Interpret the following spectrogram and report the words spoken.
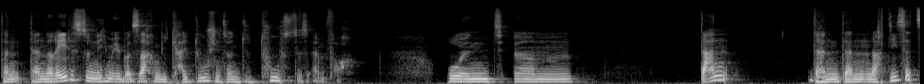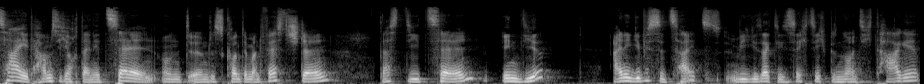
Dann, dann redest du nicht mehr über Sachen wie kalt duschen, sondern du tust es einfach. Und ähm, dann, dann, dann nach dieser Zeit haben sich auch deine Zellen, und ähm, das konnte man feststellen, dass die Zellen in dir eine gewisse Zeit, wie gesagt, die 60 bis 90 Tage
